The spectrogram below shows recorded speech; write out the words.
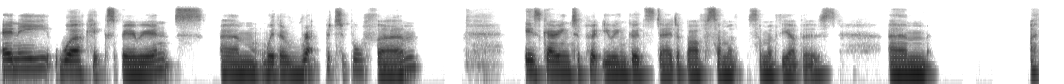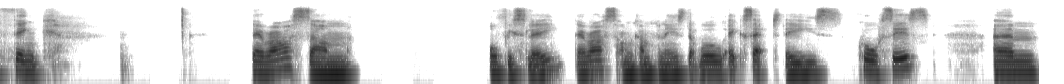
any work experience um, with a reputable firm is going to put you in good stead above some of some of the others. Um, I think there are some, obviously, there are some companies that will accept these courses. Um,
